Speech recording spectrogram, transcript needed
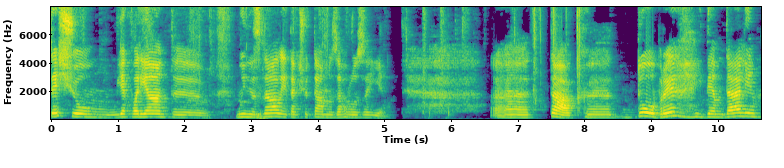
те, що як варіант е, ми не знали, так що там загроза є. Е, так, добре, йдемо далі.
